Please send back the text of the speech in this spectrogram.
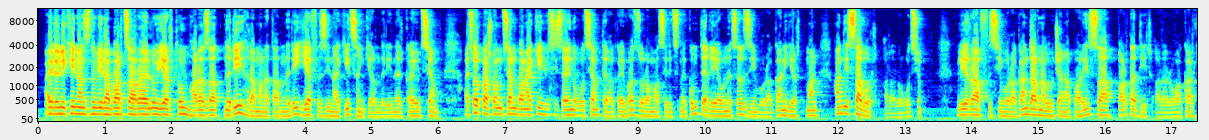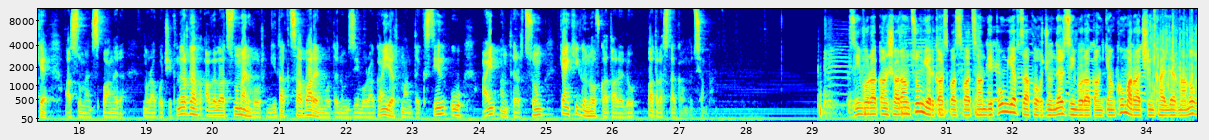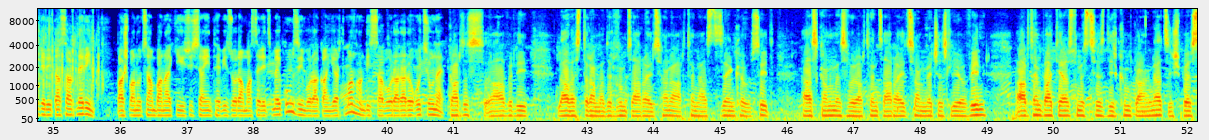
Այրենիքին անձնվիրաբար ծառայելու երթում հարազատների, հրամանատարների եւ զինակից ընկերների ներկայությամբ։ Այսօր Պաշտպանության բանակի հյուսիսային ուղությամբ տեղակայված զորամասերից մեկում տեղի է ունեցել զինվորական երթման հանդիսավոր արարողություն։ Լիրավ զինվորական դառնալու ճանապարհին սա պարտադիր արարողակարգ է, ասում են սպաները։ Նորակոչիկներն ավելացնում են, որ գիտակցաբար են մոտենում զինվորական երթման տեքստին ու այն ընթերցում կյանքի գնով կատարելու պատրաստակամությամբ։ Զինվորական շարանցում երկարսպասված հանդիպում եւ ծափողջուններ զինվորական կյանքում առաջին քայլերն անող երիտասարդներին։ Պաշտպանության բանակի հյուսիսային թևի զորամասերից մեկում զինվորական երթման հանդիսավոր արարողություն է։ Կարծես ավելի լավ է տրամադրվում ծառայությանը, արդեն հաստ զենքը ուսիդ հասկանում ես, որ արդեն ծառայության մեջ ես լիովին, արդեն պատկերացնում ես ցես դիրքում կանգնած, ինչպես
